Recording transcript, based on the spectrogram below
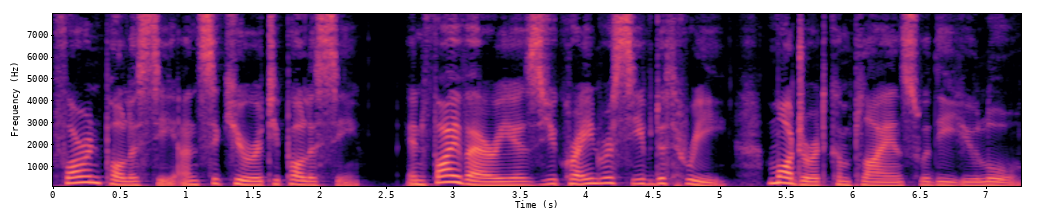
foreign policy, and security policy. In five areas, Ukraine received a 3, moderate compliance with EU law,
